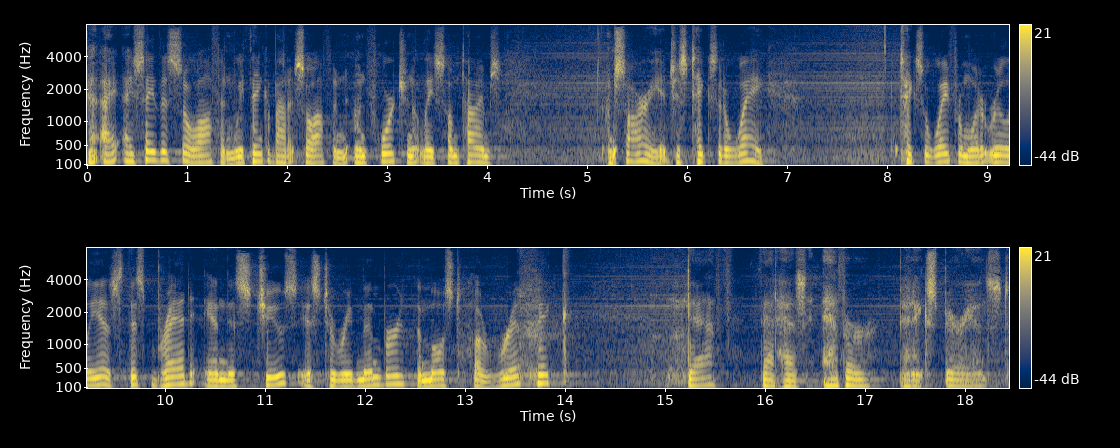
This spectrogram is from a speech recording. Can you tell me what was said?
I, I, say this so often. We think about it so often. Unfortunately, sometimes, I'm sorry, it just takes it away. It takes away from what it really is. This bread and this juice is to remember the most horrific death that has ever been experienced.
